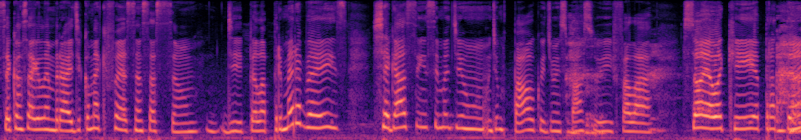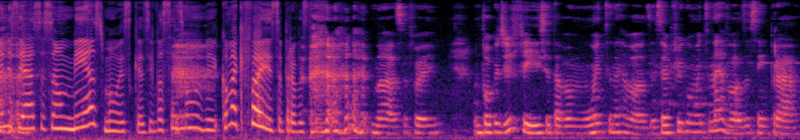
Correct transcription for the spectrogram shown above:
Você consegue lembrar de como é que foi a sensação de, pela primeira vez, chegar assim em cima de um, de um palco, de um espaço e falar sou eu aqui, é pra Tânis, e essas são minhas músicas, e vocês vão ouvir. Como é que foi isso pra você? Nossa, foi um pouco difícil, eu tava muito nervosa. Eu sempre fico muito nervosa, assim, pra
